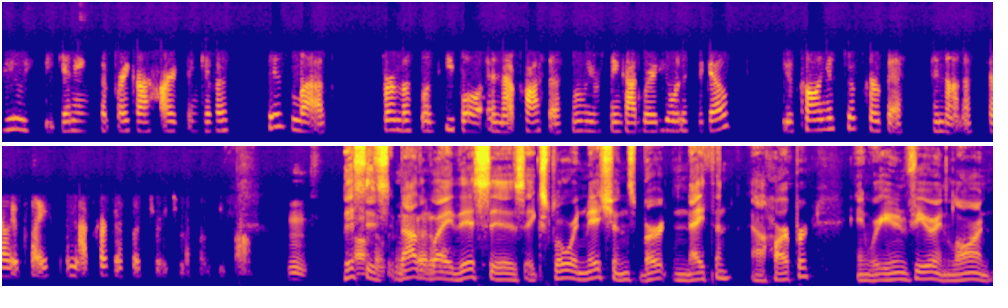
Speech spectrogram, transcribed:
really beginning to break our hearts and give us his love for Muslim people in that process when we were saying, God, where do you want us to go? He was calling us to a purpose and not necessarily a place, and that purpose was to reach Muslim people. Mm. This awesome. is, Incredible. by the way, this is Exploring Missions, Bert and Nathan uh, Harper, and we're interviewing Lauren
